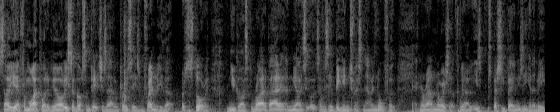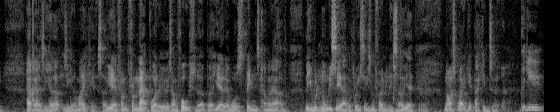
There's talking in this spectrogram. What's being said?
So yeah, from my point of view, at least I've got some pictures out of a pre-season friendly that is a story, and you guys can write about it. And you know, it's, it's obviously a big interest now in Norfolk yeah. and around Norwich. That, you know, especially Ben, is he going to be? How bad is he hurt? Is he going to make it? So yeah, from from that point of view, it's unfortunate, but yeah, there was things coming out of that you wouldn't normally see out of a pre-season friendly. So yeah, yeah. nice way to get back into it. Did you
